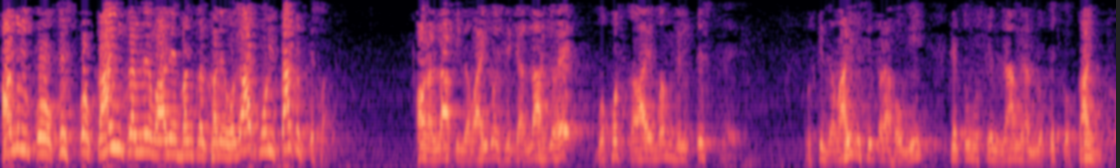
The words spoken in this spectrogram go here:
عدل کو، قسط کو قائم کرنے والے بن کر کھڑے ہو جاؤ پوری طاقت کے ساتھ۔ اور اللہ کی گواہی دو اس لیے کہ اللہ جو ہے، وہ خود قائمم بالقسط ہے۔ اس کی گواہی اسی طرح ہوگی کہ تم اس کے نظام عدل و قسط کو قائم کرو۔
